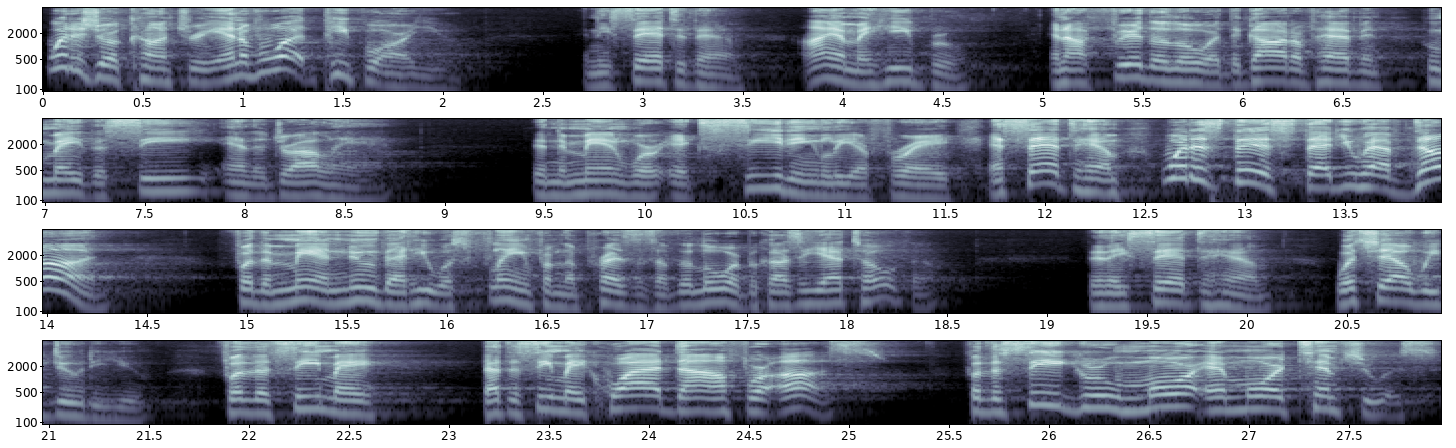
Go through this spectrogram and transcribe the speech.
What is your country? And of what people are you? And he said to them, I am a Hebrew and I fear the Lord, the God of heaven, who made the sea and the dry land. Then the men were exceedingly afraid and said to him, What is this that you have done? For the men knew that he was fleeing from the presence of the Lord because he had told them. Then they said to him, What shall we do to you? For the sea may, that the sea may quiet down for us. For the sea grew more and more tempestuous.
